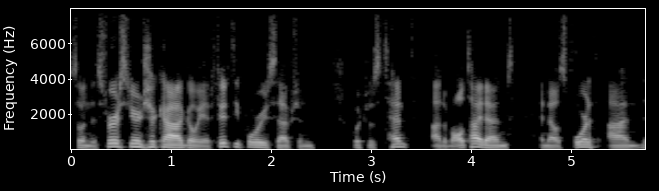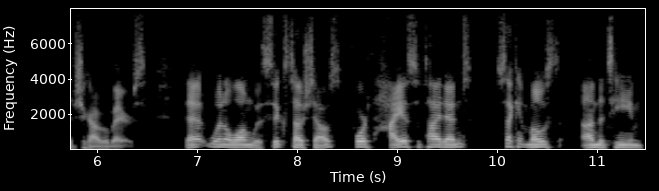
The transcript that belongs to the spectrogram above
So in his first year in Chicago, he had 54 receptions, which was 10th out of all tight ends, and that was fourth on the Chicago Bears. That went along with six touchdowns, fourth highest of tight ends, second most on the team.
